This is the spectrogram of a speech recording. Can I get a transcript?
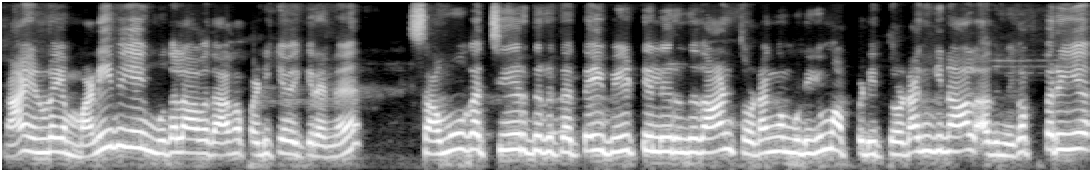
நான் என்னுடைய மனைவியை முதலாவதாக படிக்க வைக்கிறேன்னு சமூக சீர்திருத்தத்தை வீட்டிலிருந்து தான் தொடங்க முடியும். அப்படி தொடங்கினால் அது மிகப்பெரிய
